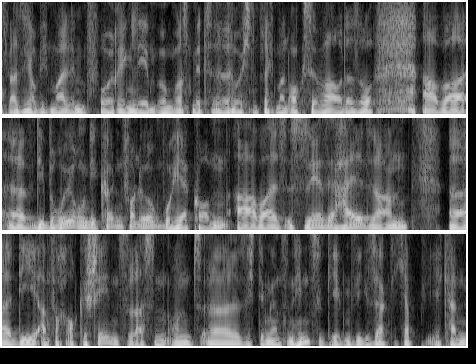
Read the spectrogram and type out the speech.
ich weiß nicht, ob ich mal im vorherigen Leben irgendwas mit, äh, ob ich vielleicht mal ein Ochse war oder so. Aber äh, die Berührungen, die können von irgendwo herkommen, aber es ist sehr, sehr heilsam, äh, die einfach auch geschehen zu lassen und äh, sich dem Ganzen hinzugeben. Wie gesagt, ich habe, ich kann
